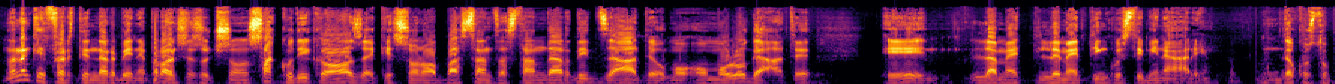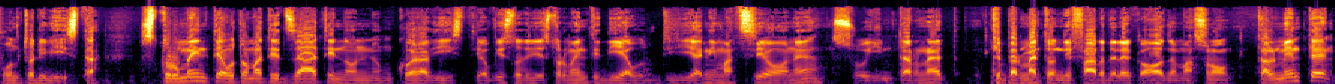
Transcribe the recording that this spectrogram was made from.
non è che farti andare bene, però nel senso ci sono un sacco di cose che sono abbastanza standardizzate, om- omologate, e met- le metti in questi binari da questo punto di vista. Strumenti automatizzati non ne ho ancora visti, ho visto degli strumenti di, au- di, animazione su internet che permettono di fare delle cose, ma sono talmente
